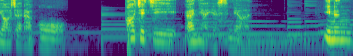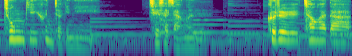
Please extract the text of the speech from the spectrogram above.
여전하고 퍼지지 아니하였으면 이는 종기 흔적이니 제사장은 그를 정하다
